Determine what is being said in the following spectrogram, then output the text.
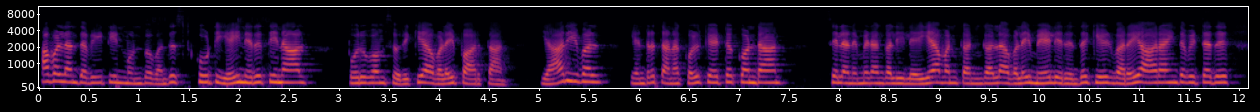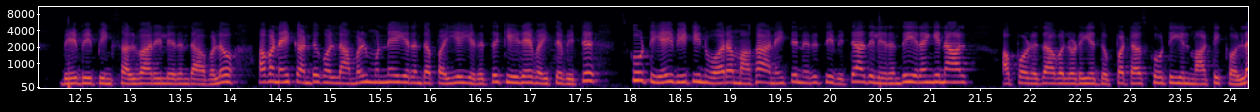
அவள் அந்த வீட்டின் முன்பு வந்து ஸ்கூட்டியை நிறுத்தினாள். புருவம் சுருக்கி அவளை பார்த்தான். யார் இவள்? என்று தனக்குள் கேட்டுக்கொண்டான் சில நிமிடங்களிலேயே அவன் கண்கள் அவளை மேலிருந்து கீழ் வரை ஆராய்ந்து விட்டது. பேபி பிங்க் சல்வாரில் இருந்த அவளோ அவனை கண்டுகொள்ளாமல் முன்னே இருந்த பையை எடுத்து கீழே வைத்துவிட்டு ஸ்கூட்டியை வீட்டின் ஓரமாக அணைத்து நிறுத்திவிட்டு அதிலிருந்து இறங்கினாள். அப்பொழுது அவளுடைய துப்பட்டா ஸ்கூட்டியில் மாட்டிக்கொள்ள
